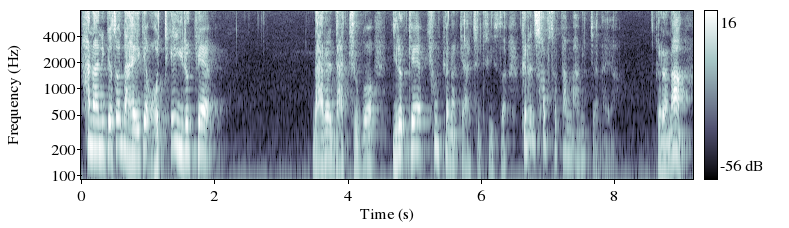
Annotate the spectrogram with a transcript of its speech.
하나님께서 나에게 어떻게 이렇게 나를 낮추고 이렇게 형편없게 하실 수 있어? 그런 섭섭한 마음 있잖아요. 그러나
